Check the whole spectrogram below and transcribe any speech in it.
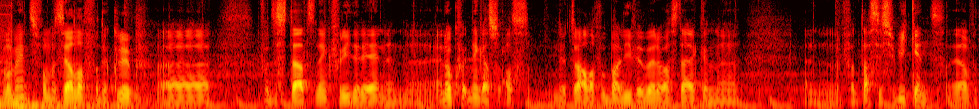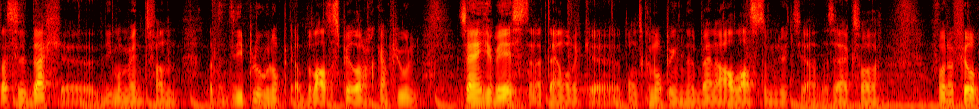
Moment voor mezelf, voor de club, eh, voor de stad, denk ik voor iedereen. En, eh, en ook denk als, als neutrale voetballiefhebber was het eigenlijk een, eh, een, fantastisch weekend, een fantastische dag. die moment van dat de drie ploegen op, op de laatste speler nog kampioen zijn geweest. En uiteindelijk de ontknoping bijna al laatste minuut. Ja, dat is eigenlijk zo voor een film.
